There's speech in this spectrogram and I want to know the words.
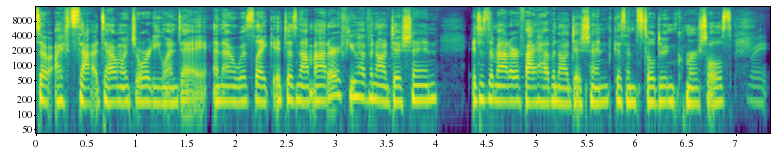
So I sat down with Jordi one day and I was like, it does not matter if you have an audition. It doesn't matter if I have an audition because I'm still doing commercials. Right.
